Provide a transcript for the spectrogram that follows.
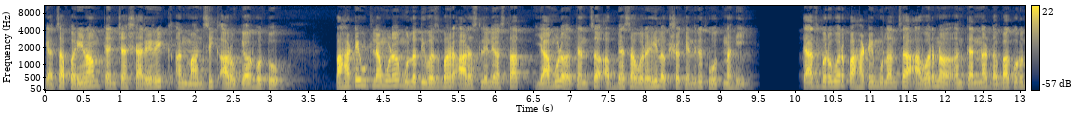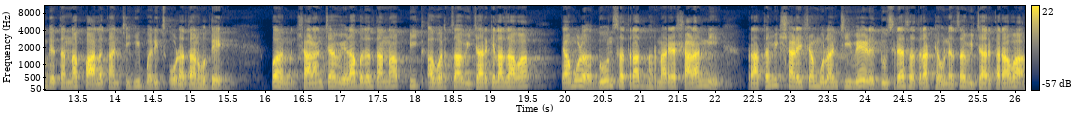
याचा परिणाम त्यांच्या शारीरिक आणि मानसिक आरोग्यावर होतो. पहाटे उठल्यामुळं मुलं दिवसभर आळसलेले असतात. यामुळं त्यांचं अभ्यासावरही लक्ष केंद्रित होत नाही. त्याचबरोबर पहाटे मुलांचं आवरणं आणि त्यांना डबा करून देताना पालकांचीही बरीच ओढाताण होते. पण शाळांच्या वेळा बदलताना पीक अवरचा विचार केला जावा. त्यामुळं दोन सत्रात भरणाऱ्या शाळांनी प्राथमिक शाळेच्या मुलांची वेळ दुसऱ्या सत्रात ठेवण्याचा विचार करावा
